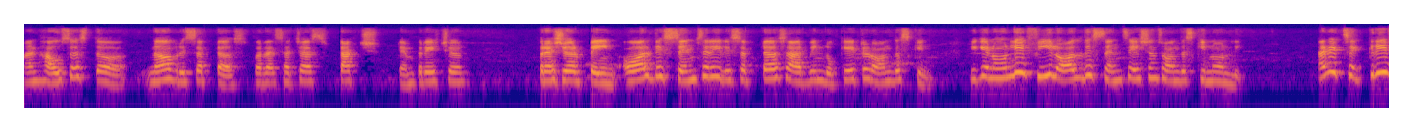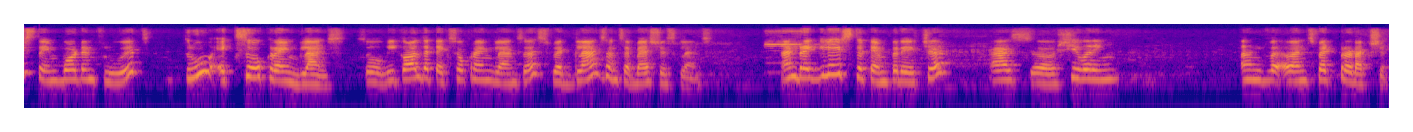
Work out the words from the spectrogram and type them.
and houses the nerve receptors for such as touch, temperature, pressure, pain. All these sensory receptors are being located on the skin. We can only feel all these sensations on the skin only. And it secretes the important fluids through exocrine glands. So we call that exocrine glands as sweat glands and sebaceous glands. And regulates the temperature as uh, shivering and, and sweat production.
